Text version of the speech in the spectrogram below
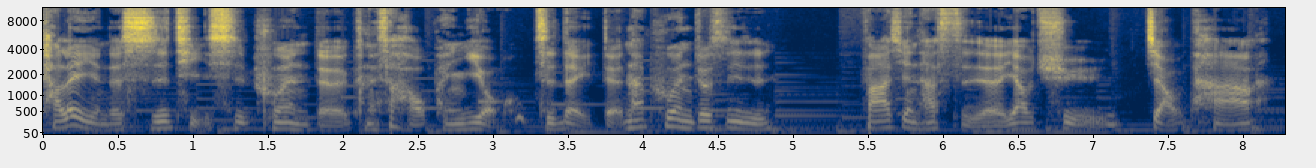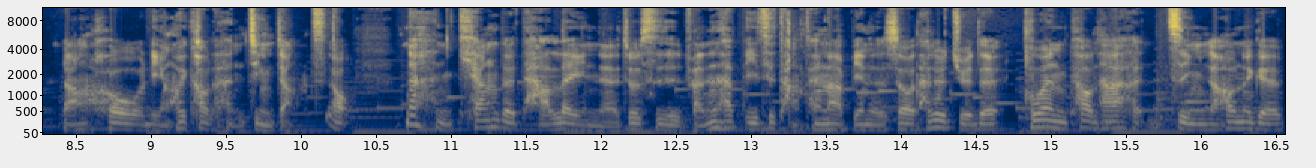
塔累演的尸体是 Pun 的，可能是好朋友之类的。那 Pun 就是发现他死了，要去叫他。然后脸会靠得很近这样子哦，那很锵的塔累呢，就是反正他第一次躺在那边的时候，他就觉得朴恩靠他很近，然后那个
